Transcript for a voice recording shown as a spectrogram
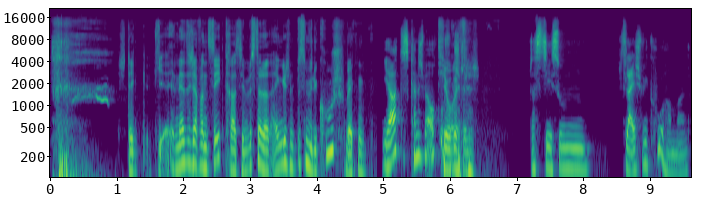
Ich denke, die ernähren sich ja von Seegras. Die müssten ja dann eigentlich ein bisschen wie eine Kuh schmecken, Ja, das kann ich mir auch gut vorstellen. theoretisch. Dass die so ein Fleisch wie Kuh haben halt.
